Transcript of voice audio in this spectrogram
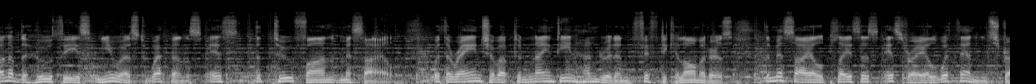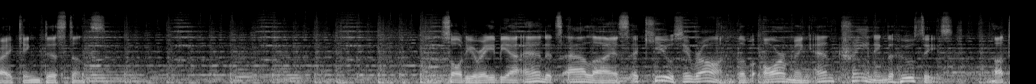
One of the Houthis' newest weapons is the Tufan missile. With a range of up to 1950 kilometers, the missile places Israel within striking distance. Saudi Arabia and its allies accuse Iran of arming and training the Houthis, but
